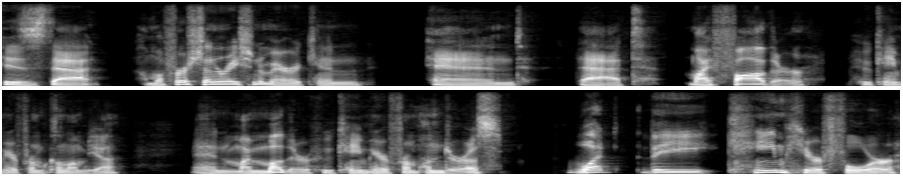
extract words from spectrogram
is that I'm a first generation American and that my father, who came here from Colombia, and my mother, who came here from Honduras, what they came here for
